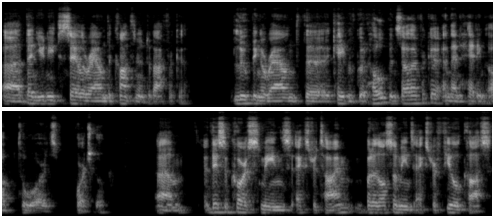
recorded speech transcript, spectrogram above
uh, then you need to sail around the continent of Africa, looping around the Cape of Good Hope in South Africa and then heading up towards Portugal. Um, this, of course, means extra time, but it also means extra fuel costs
